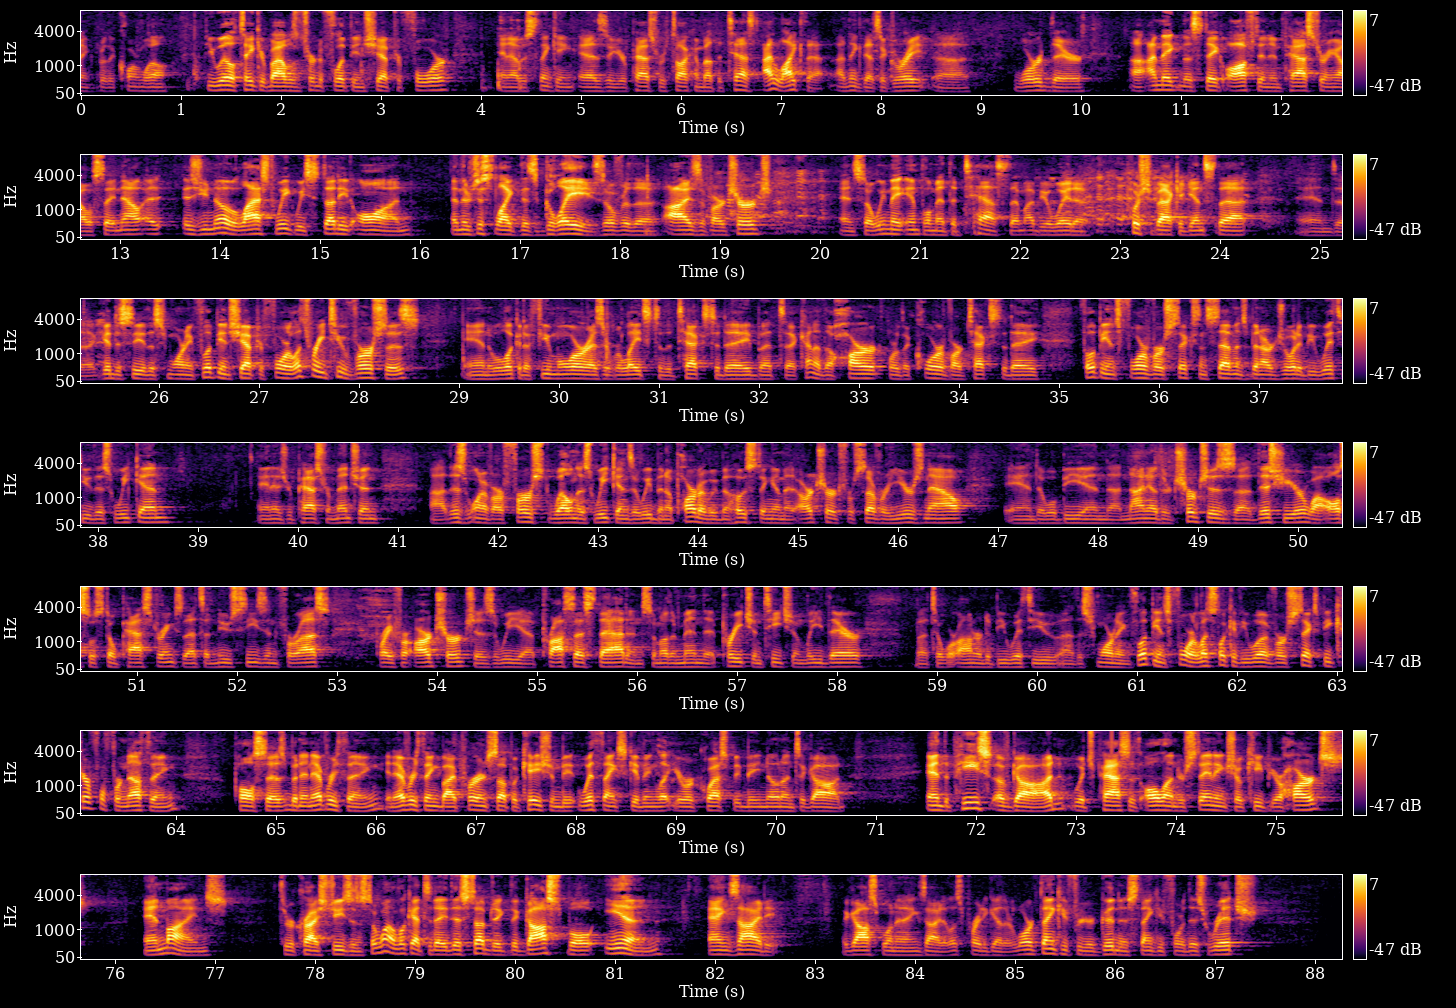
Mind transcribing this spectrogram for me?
Thank you, Brother Cornwell. If you will, take your Bibles and turn to Philippians chapter 4. And I was thinking, as your pastor was talking about the test, I like that. I think that's a great uh, word there. Uh, I make a mistake often in pastoring. I will say, now, as you know, last week we studied on, and there's just like this glaze over the eyes of our church. And so we may implement the test. That might be a way to push back against that. And uh, good to see you this morning. Philippians chapter 4. Let's read two verses. And we'll look at a few more as it relates to the text today, but uh, kind of the heart or the core of our text today. Philippians 4, verse 6 and 7 has been our joy to be with you this weekend. And as your pastor mentioned, uh, this is one of our first wellness weekends that we've been a part of. We've been hosting them at our church for several years now, and uh, we'll be in uh, nine other churches uh, this year while also still pastoring. So that's a new season for us. Pray for our church as we uh, process that and some other men that preach and teach and lead there. But uh, we're honored to be with you uh, this morning. Philippians 4, let's look, if you would, verse 6. Be careful for nothing, Paul says, but in everything, in everything by prayer and supplication, be, with thanksgiving, let your requests be made known unto God. And the peace of God, which passeth all understanding, shall keep your hearts and minds through Christ Jesus. So I want to look at today this subject, the gospel in anxiety. The gospel in anxiety. Let's pray together. Lord, thank you for your goodness. Thank you for this rich,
